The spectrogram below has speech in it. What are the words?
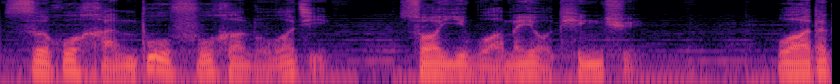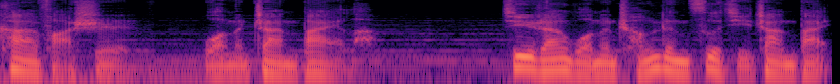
似乎很不符合逻辑，所以我没有听取。我的看法是，我们战败了。既然我们承认自己战败，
